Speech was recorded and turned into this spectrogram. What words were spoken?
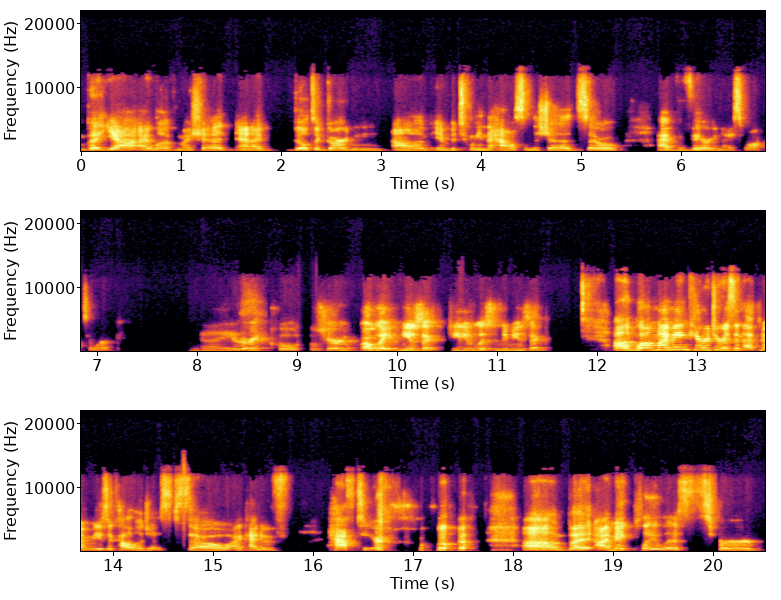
but yeah, I love my shed and I built a garden um, in between the house and the shed. So I have a very nice walk to work. Nice. Very cool. Sherry. Oh wait, music. Do you listen to music? Um, well, my main character is an ethnomusicologist, so I kind of have to. um, but I make playlists for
